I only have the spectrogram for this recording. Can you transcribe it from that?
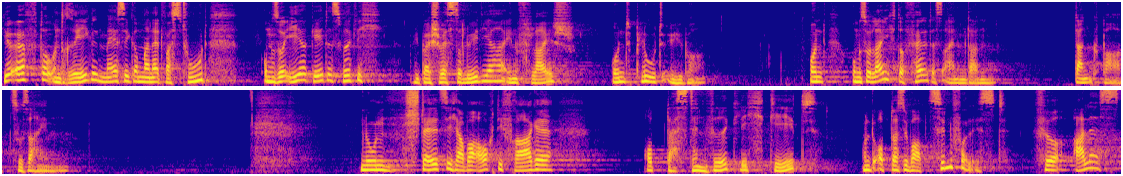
Je öfter und regelmäßiger man etwas tut, umso eher geht es wirklich, wie bei Schwester Lydia, in Fleisch und Blut über. Und umso leichter fällt es einem dann, dankbar zu sein. Nun stellt sich aber auch die Frage, ob das denn wirklich geht und ob das überhaupt sinnvoll ist. Für alles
